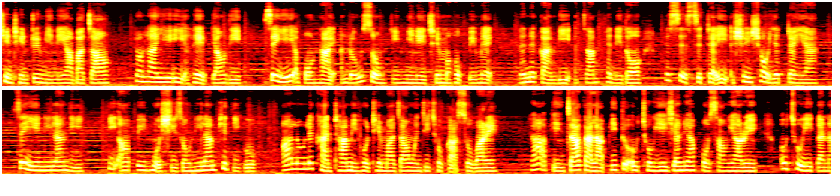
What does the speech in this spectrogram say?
ထင်ထင်တွေ့မြင်နေရပါကြောင်းတော်လှန်ရေး၏အလှည့်ပြောင်းသည့်စစ်ရေးအပေါ်၌အလုံးစုံတည်မြင်နေခြင်းမဟုတ်ပေမဲ့လက်နက်ကင်ပြီးအကြမ်းဖက်နေသောဖက်စစ်စစ်တပ်၏အရှိန်လျှော့ရက်တန့်ရန်စစ်ရေးနီလန်းသည်ဤအားပေးမှုရှိဆုံးနီလန်းဖြစ်သည်ကို အားလုံးလက်ခံထားမိဟုထင်မှကြောင်းဝန်ကြီးချုပ်ကဆိုပါတယ်။ဒါအပြင်ကြားကာလပြည်သူ့အုပ်ချုပ်ရေးရန်ရားဖော်ဆောင်ရာတွင်အုပ်ချုပ်ရေးကဏ္ဍ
